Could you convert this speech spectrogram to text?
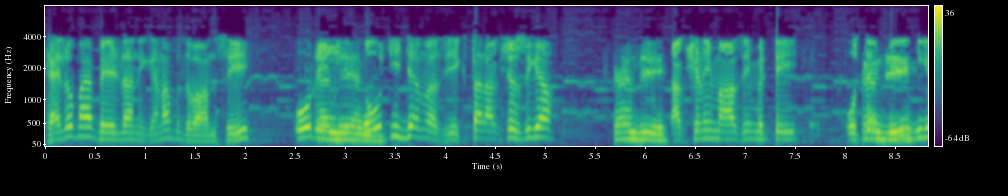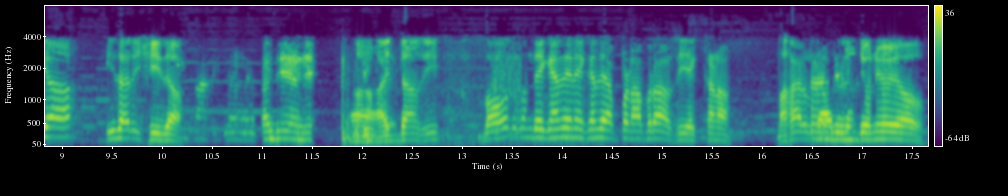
ਕਹਿ ਲੋ ਮੈਂ ਬੇਲਡਾ ਨਹੀਂ ਕਹਿਣਾ ਵਿਦਵਾਨ ਸੀ। ਉਹ ਰਿਸ਼ੀ। ਦੋ ਚੀਜ਼ਾਂ ਦਾ ਸੀ। ਇੱਕ ਤਾਂ ਰਾਖਸ਼ ਸੀਗਾ। ਹਾਂਜੀ। ਰਾਖਸ਼ਣੀ ਮਾਂ ਸੀ ਮਿੱਟੀ। ਉੱਤੇ। ਬੀਜ ਸੀਗਾ ਇਹਦਾ ਰਿਸ਼ੀ ਦਾ। ਹਾਂਜੀ ਹਾਂਜੀ। ਹਾਂ ਇਦਾਂ ਸੀ। ਬਹੁਤ ਬੰਦੇ ਕਹਿੰਦੇ ਨੇ ਕਹਿੰਦੇ ਆਪਣਾ ਭਰਾ ਸੀ ਇੱਕਣਾ ਮਹਾਰਾਜ ਰਵਿਦਾਸ ਜੋ ਨਹੀਂ ਹੋਇਆ ਉਹ?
